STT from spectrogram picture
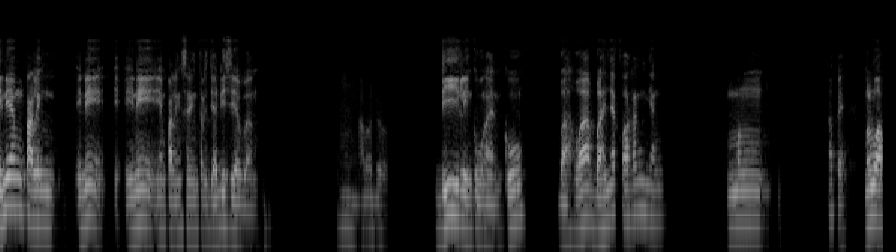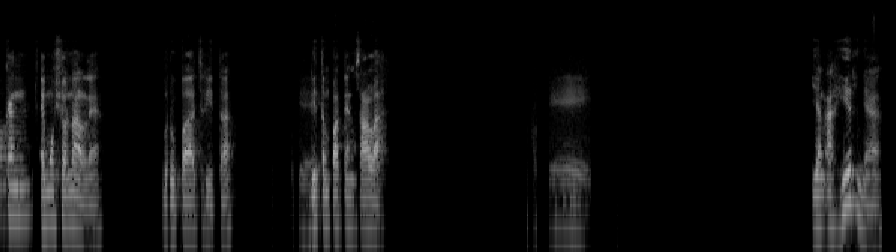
ini yang paling ini ini yang paling sering terjadi sih ya bang Hmm, apa tuh? di lingkunganku bahwa banyak orang yang meng apa ya, meluapkan emosional ya berupa cerita Oke. di tempat yang salah Oke. yang akhirnya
